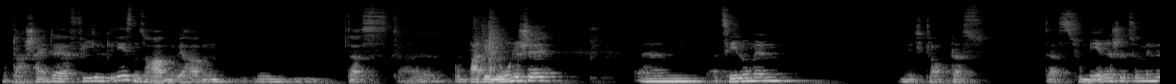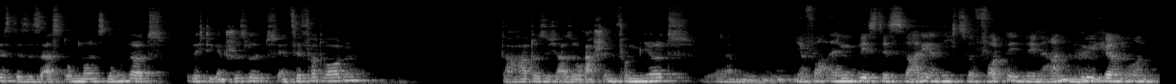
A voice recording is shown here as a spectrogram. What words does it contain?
Und da scheint er viel gelesen zu haben. Wir haben ähm, das äh, babylonische ähm, Erzählungen. Ich glaube, dass das sumerische zumindest, das ist erst um 1900 richtig entschlüsselt, entziffert worden. Da hat er sich also rasch informiert. Ähm, Ja, vor allem bis das war ja nicht sofort in den Handbüchern und,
